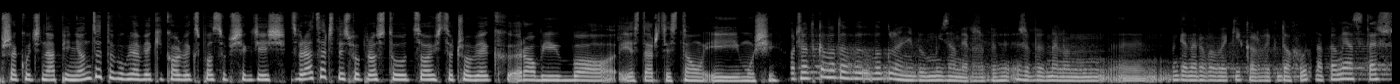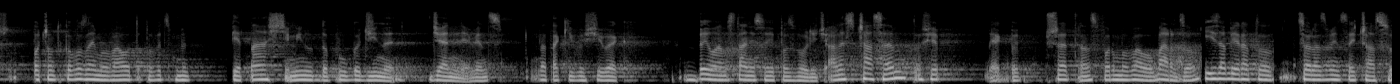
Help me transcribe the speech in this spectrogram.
przekuć na pieniądze, to w ogóle w jakikolwiek sposób się gdzieś zwraca, czy to jest po prostu coś, co człowiek robi, bo jest artystą i musi? Początkowo to w w ogóle nie był mój zamiar, żeby, żeby melon y, generował jakikolwiek dochód. Natomiast też początkowo zajmowało to powiedzmy 15 minut do pół godziny dziennie, więc na taki wysiłek byłam w stanie sobie pozwolić. Ale z czasem to się jakby przetransformowało bardzo i zabiera to coraz więcej czasu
